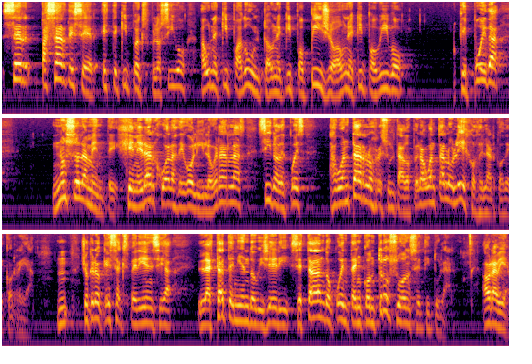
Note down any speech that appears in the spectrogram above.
ser, pasar de ser este equipo explosivo a un equipo adulto, a un equipo pillo, a un equipo vivo, que pueda no solamente generar jugadas de gol y lograrlas, sino después aguantar los resultados, pero aguantarlo lejos del arco de Correa. Yo creo que esa experiencia la está teniendo Villeri, se está dando cuenta, encontró su once titular. Ahora bien,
